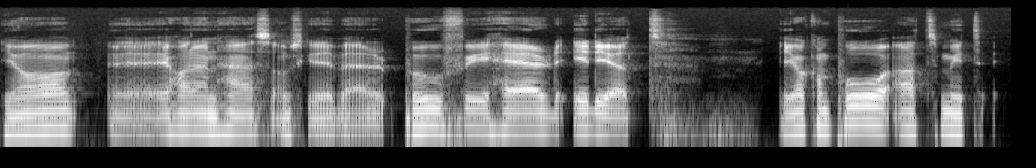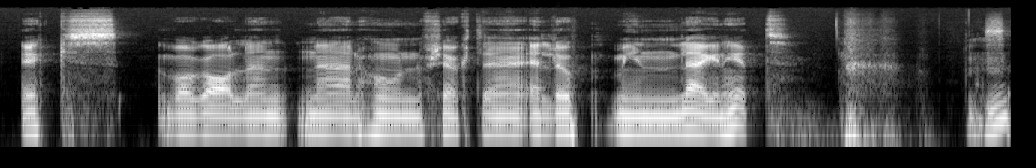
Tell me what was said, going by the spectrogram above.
Ja, eh, jag har en här som skriver Poofy haired idiot. Jag kom på att mitt ex var galen när hon försökte elda upp min lägenhet. Alltså.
